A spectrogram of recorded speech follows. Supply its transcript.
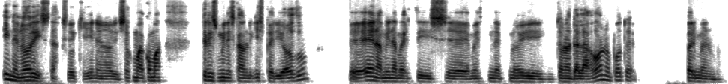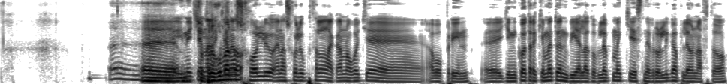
είναι νωρίς. Εντάξει, okay, είναι νωρίς. Έχουμε ακόμα τρεις μήνες κανονικής περίοδου, ε, ένα μήνα μέχρι, τις, ε, μέχρι την εκπνοή των ανταλλαγών, οπότε περιμένουμε. Ε, είναι και ένα, προηγούμενο... και ένα, σχόλιο, ένα σχόλιο που θέλω να κάνω εγώ και από πριν. Ε, γενικότερα και με το NBA, αλλά το βλέπουμε και στην Ευρωλίγκα πλέον αυτό.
